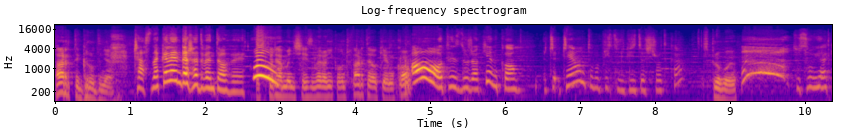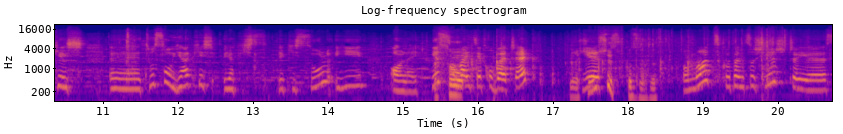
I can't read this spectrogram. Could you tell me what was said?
4 grudnia. Czas na kalendarz adwentowy. Otwieramy dzisiaj z Weroniką czwarte okienko. O, tu jest duże okienko. Czy, czy ja mam to po prostu wbić do środka? Spróbuj. Tu są jakieś, e, tu są jakieś, jakiś, jakiś sól i olej. Jest, są- słuchajcie, kubeczek. Jest. Jest. wszystko co. O matko, tam coś jeszcze jest.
